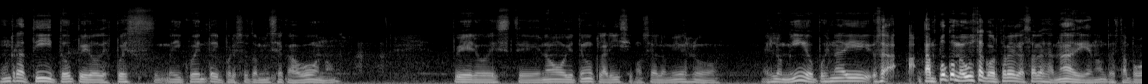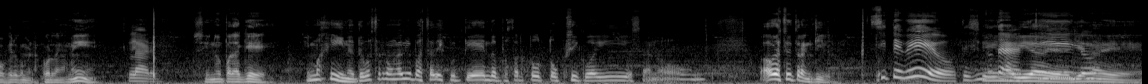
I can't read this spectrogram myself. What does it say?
un ratito, pero después me di cuenta y por eso también se acabó, ¿no? Pero este, no, yo tengo clarísimo, o sea, lo mío es lo es lo mío, pues nadie, o sea, tampoco me gusta cortarle las alas a nadie, ¿no? Entonces tampoco quiero que me las corten a mí. Claro. Si no, ¿para qué? Imagínate, voy a estar con alguien para estar discutiendo, para estar todo tóxico ahí, o sea, no. Ahora estoy tranquilo. Sí te veo, te Sí, siento una vida de- tranquilo. llena de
